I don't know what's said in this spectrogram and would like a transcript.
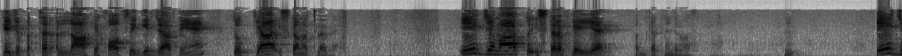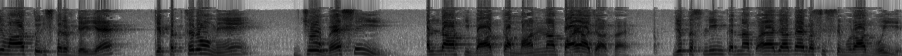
کہ جو پتھر اللہ کے خوف سے گر جاتے ہیں، تو کیا اس کا مطلب ہے؟ ایک جماعت تو اس طرف گئی ہے۔ بند کرتے ہیں دروازہ ایک جماعت تو اس طرف گئی ہے کہ پتھروں میں جو ویسے ہی اللہ کی بات کا ماننا پایا جاتا ہے، جو تسلیم کرنا پایا جاتا ہے، بس اس سے مراد وہی ہے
